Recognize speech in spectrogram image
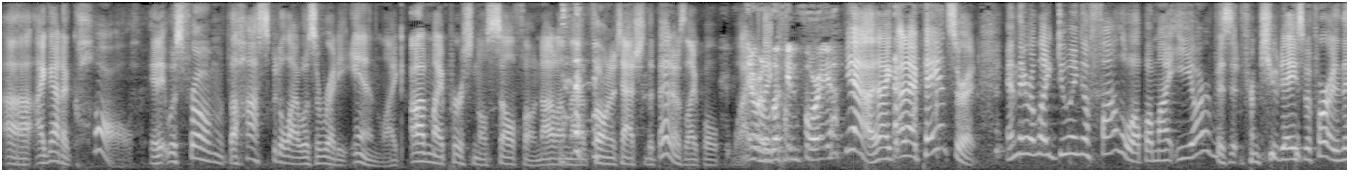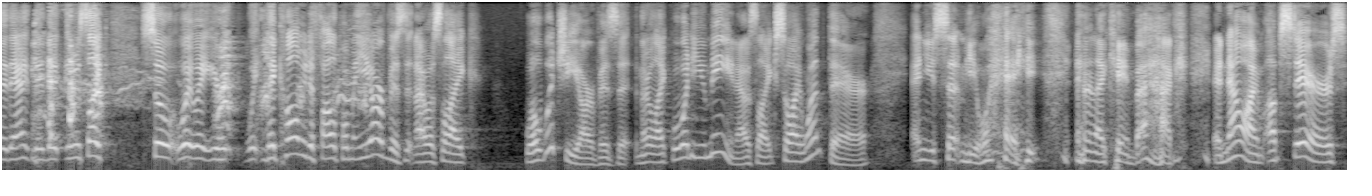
uh, I got a call, and it was from the hospital I was already in, like on my personal cell phone, not on that phone attached to the bed. I was like, "Well, why they were they looking call-? for you?" Yeah, and I, and I answer it, and they were like doing a follow up on my ER visit from two days before, and they, they, they, it was like, "So wait, wait, wait, they called me to follow up on my ER visit," and I was like well, which ER visit? And they're like, well, what do you mean? I was like, so I went there and you sent me away and then I came back and now I'm upstairs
